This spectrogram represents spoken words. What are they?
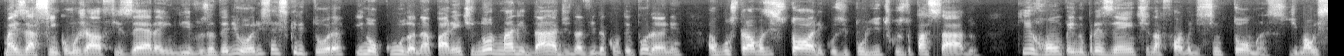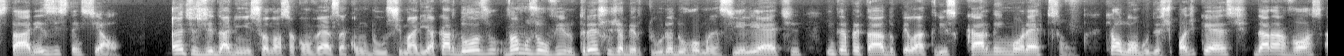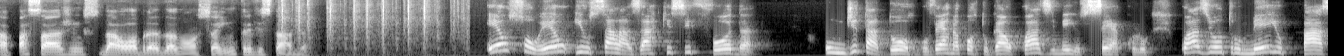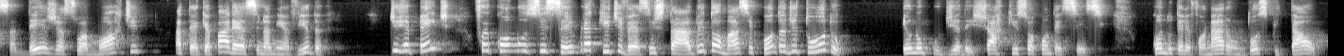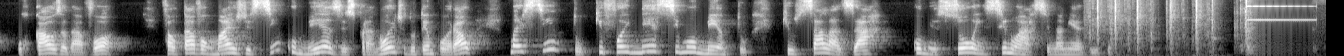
Mas, assim como já fizera em livros anteriores, a escritora inocula na aparente normalidade da vida contemporânea alguns traumas históricos e políticos do passado, que rompem no presente na forma de sintomas de mal-estar existencial. Antes de dar início à nossa conversa com Dulce Maria Cardoso, vamos ouvir o trecho de abertura do romance Eliette, interpretado pela atriz Carmen Moretson, que ao longo deste podcast dará voz a passagens da obra da nossa entrevistada. Eu sou eu e o Salazar que se foda. Um ditador governa Portugal quase meio século, quase outro meio passa desde a sua morte até que aparece na minha vida. De repente, foi como se sempre aqui tivesse estado e tomasse conta de tudo. Eu não podia deixar que isso acontecesse. Quando telefonaram do hospital por causa da avó, Faltavam mais de cinco meses para a noite do temporal, mas sinto que foi nesse momento que o Salazar começou a insinuar-se na minha vida.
